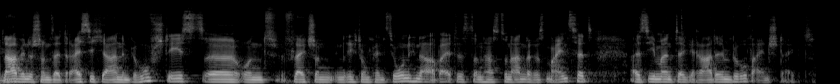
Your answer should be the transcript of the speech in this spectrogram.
Klar, wenn du schon seit 30 Jahren im Beruf stehst äh, und vielleicht schon in Richtung Pension hinarbeitest, dann hast du ein anderes Mindset als jemand, der gerade im Beruf einsteigt.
